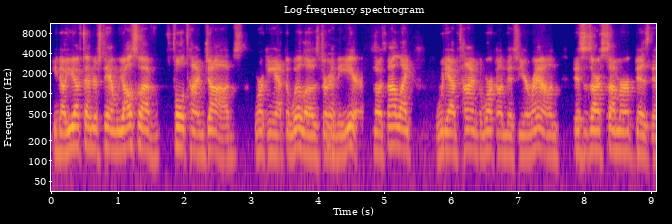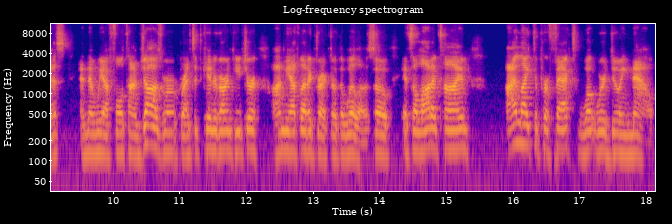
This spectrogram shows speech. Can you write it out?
You know, you have to understand we also have full time jobs working at the Willows during the year. So it's not like we have time to work on this year round. This is our summer business. And then we have full time jobs where Brent's a kindergarten teacher. I'm the athletic director at the Willows. So it's a lot of time. I like to perfect what we're doing now.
